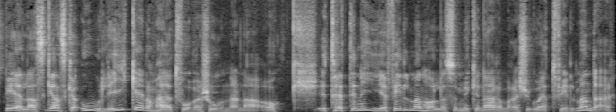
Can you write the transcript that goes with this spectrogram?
spelas ganska olika i de här två versionerna och 39-filmen håller sig mycket närmare 21-filmen där.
